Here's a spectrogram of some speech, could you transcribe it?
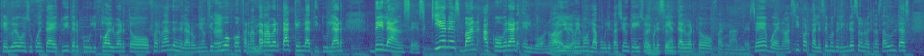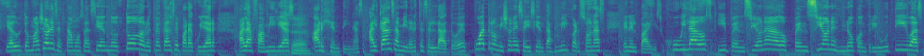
que luego en su cuenta de Twitter publicó Alberto Fernández de la reunión que ¿Eh? tuvo con Fernanda Raberta, que es la titular de Lances. ¿Quiénes van a cobrar el bono? Ahí vemos la publicación que hizo el presidente Alberto Fernández. ¿eh? Bueno, así fortalecemos el ingreso de nuestras adultas y adultos mayores. Estamos haciendo todo a nuestro alcance para cuidar a las familias argentinas. Alcanza, miren, este es el dato, ¿eh? 4.600.000 personas en el país, jubilados y pensionados pensiones no contributivas,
